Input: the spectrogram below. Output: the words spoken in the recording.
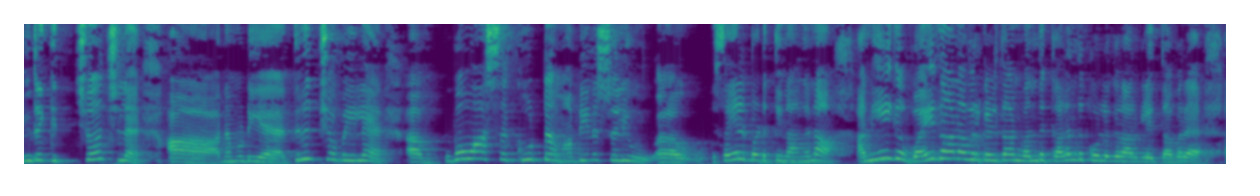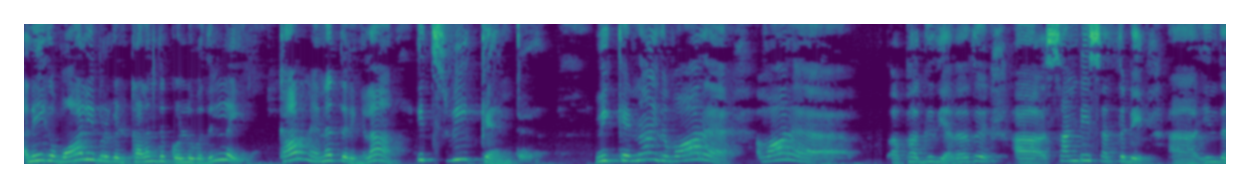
இன்றைக்கு சர்ச்சில் நம்முடைய திருச்சபையில் உபவாச கூட்டம் அப்படின்னு சொல்லி செயல்படுத்தினாங்கன்னா அநேக வயதானவர்கள் தான் வந்து கலந்து கொள்ளுகிறார்களே தவிர அநேக வாலிபர்கள் கலந்து கொள்ளுவதில்லை. காரணம் என்ன தெரியுங்களா? இட்ஸ் வீக்கெண்ட் வீக்கெண்ட்னா இது வார வார பகுதி அதாவது சண்டே சாட்டர்டே இந்த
